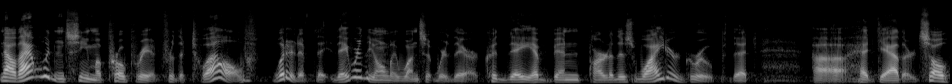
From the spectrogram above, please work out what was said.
Now, that wouldn't seem appropriate for the 12, would it? If they, they were the only ones that were there, could they have been part of this wider group that uh, had gathered? So,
